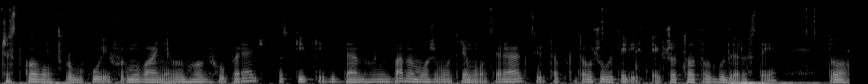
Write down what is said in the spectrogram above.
частково провокує формування лонгових упереджень, оскільки від даного імба ми можемо отримувати реакцію та продовжувати ріст. Якщо Total буде рости, то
